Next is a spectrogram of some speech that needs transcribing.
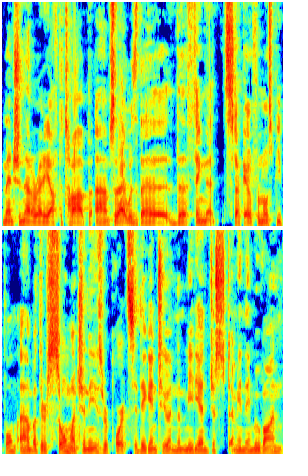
mentioned that already off the top. Um, so that was the the thing that stuck out for most people. Uh, but there's so much in these reports to dig into, and the media just I mean they move on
